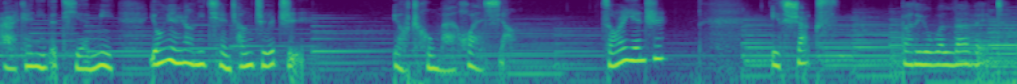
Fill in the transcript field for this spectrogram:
而给你的甜蜜，永远让你浅尝辄止，又充满幻想。总而言之，It shocks, but you will love it.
